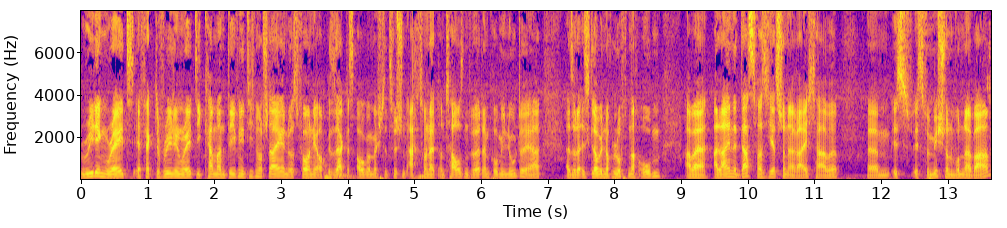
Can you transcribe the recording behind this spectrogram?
Reading Rate, Effective Reading Rate, die kann man definitiv noch steigern. Du hast vorhin ja auch gesagt, das Auge möchte zwischen 800 und 1000 Wörtern pro Minute, ja. Also da ist, glaube ich, noch Luft nach oben. Aber alleine das, was ich jetzt schon erreicht habe, ähm, ist, ist für mich schon wunderbar.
